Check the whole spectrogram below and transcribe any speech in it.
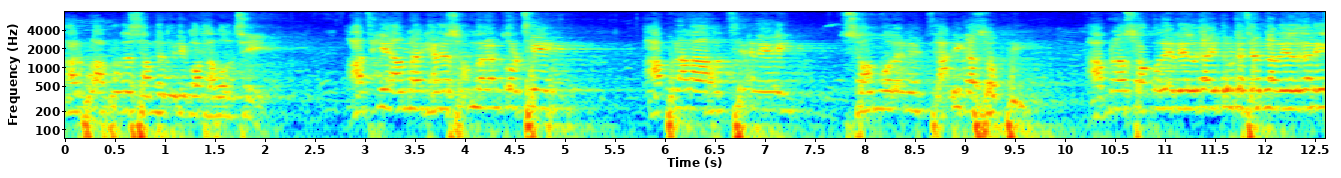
তারপর আপনাদের সামনে দুটি কথা বলছি। আজকে আমরা এখানে সম্মেলন করছি। আপনারা হচ্ছেন এই সম্মেলনের চালিকা শক্তি। আপনারা সকলে রেলগাড়িতে উঠেছেন না রেলগাড়ি?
